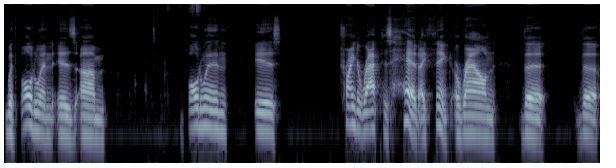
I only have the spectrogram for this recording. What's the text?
with Baldwin is um, Baldwin is trying to wrap his head, I think, around the the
